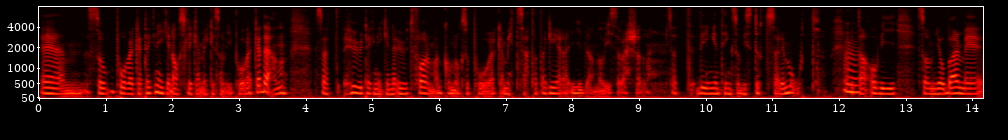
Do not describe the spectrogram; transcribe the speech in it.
eh, så påverkar tekniken oss lika mycket som vi påverkar den. Så att hur tekniken är utformad kommer också påverka mitt sätt att agera i den och vice versa. Då. Så att det är ingenting som vi studsar emot. Mm. Utan, och vi som jobbar med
